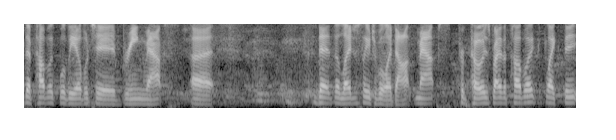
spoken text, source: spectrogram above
the public will be able to bring maps uh, that the legislature will adopt maps proposed by the public, like the,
